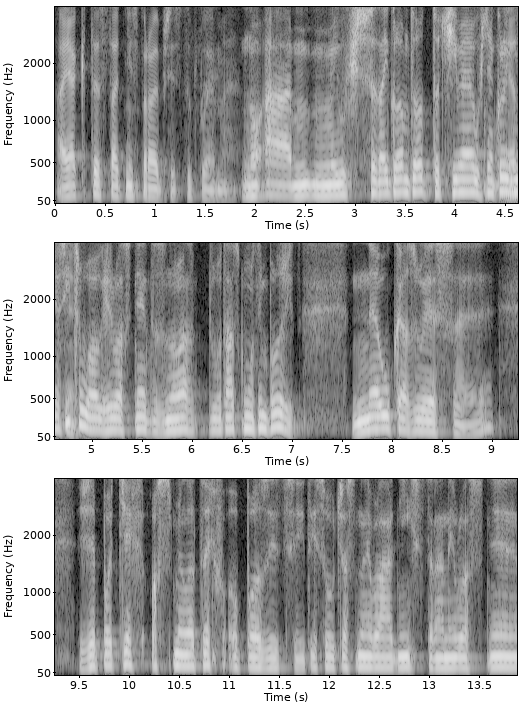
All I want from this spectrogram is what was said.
a jak k té státní správě přistupujeme. No a my už se tady kolem toho točíme už několik Jasně. měsíců, takže vlastně znova tu otázku musím položit. Neukazuje se, že po těch osmi letech v opozici ty současné vládní strany vlastně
